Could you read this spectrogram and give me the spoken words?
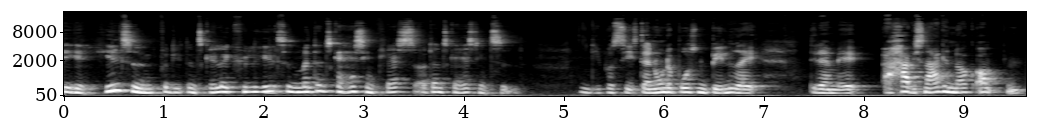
Ikke hele tiden, fordi den skal heller ikke fylde hele tiden, men den skal have sin plads, og den skal have sin tid. Lige præcis. Der er nogen, der bruger sådan et billede af, det der med, har vi snakket nok om den?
